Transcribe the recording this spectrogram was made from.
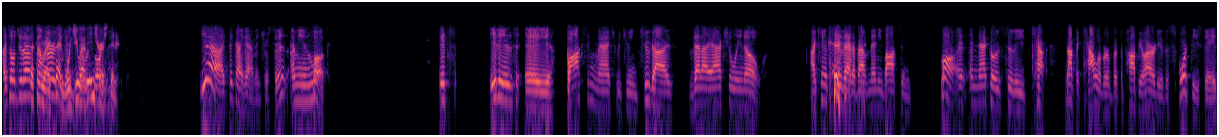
I told you that. That's not what I said. Would you have interest in it? Yeah, I think I'd have interest in it. I mean, look, it's it is a boxing match between two guys that I actually know. I can't say that about many boxing. Well, and, and that goes to the ca- not the caliber, but the popularity of the sport these days.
